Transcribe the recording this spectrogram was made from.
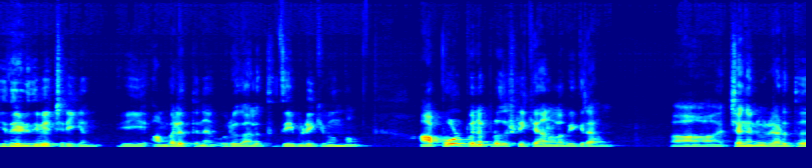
ഇത് എഴുതി വെച്ചിരിക്കുന്നു. ഈ അമ്പലത്തിന് ഒരു കാലത്ത് തീ പിടിക്കുമെന്നും അപ്പോൾ പുനഃപ്രതിഷ്ഠിക്കാനുള്ള വിഗ്രഹം ചെങ്ങന്നൂരടുത്ത്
